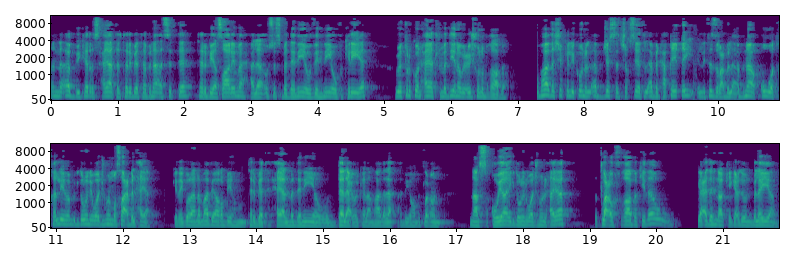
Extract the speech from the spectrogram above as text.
أن أب يكرس حياته لتربية أبناءه الستة تربية صارمة على أسس بدنية وذهنية وفكرية ويتركون حياة المدينة ويعيشون بغابة. وبهذا الشكل يكون الأب جسد شخصية الأب الحقيقي اللي تزرع بالأبناء قوة تخليهم يقدرون يواجهون مصاعب الحياة. كذا يقول أنا ما أبي أربيهم تربية الحياة المدنية والدلع والكلام هذا لا أبيهم يطلعون ناس اقوياء يقدرون يواجهون الحياة يطلعوا في غابة كذا وقاعد هناك يقعدون بالايام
